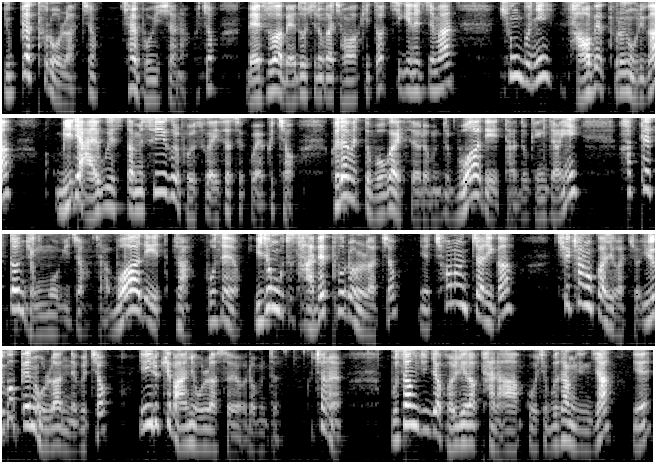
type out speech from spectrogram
600% 올랐죠? 잘 보이시잖아. 그쵸? 매수와 매도 신호가 정확히 떠지긴 했지만, 충분히 4, 500%는 우리가 미리 알고 있었다면 수익을 볼 수가 있었을 거예요. 그쵸? 그 다음에 또 뭐가 있어요, 여러분들? 모아 데이터도 굉장히 핫했던 종목이죠. 자, 모아 데이터. 자, 보세요. 이 종목도 400% 올랐죠? 예, 1000원짜리가 7000원까지 갔죠. 7배는 올랐네. 그쵸? 예, 이렇게 많이 올랐어요, 여러분들. 그렇잖아요. 무상증자 권리락 다 나왔고, 그쵸? 무상증자. 예.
